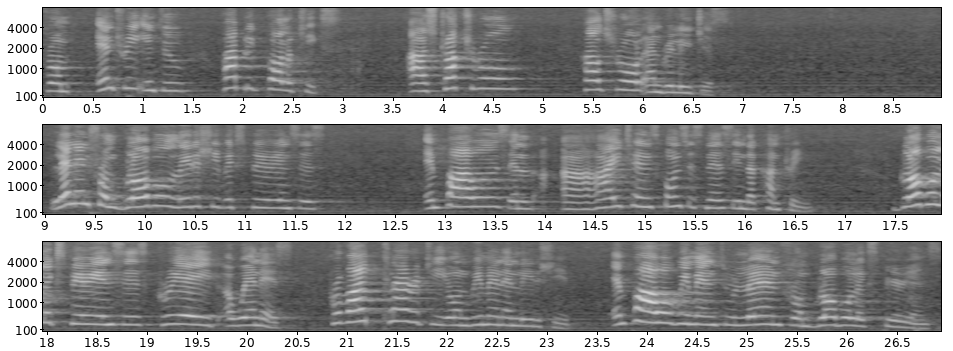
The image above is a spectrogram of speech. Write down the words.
from entry into public politics are structural, cultural, and religious. Learning from global leadership experiences empowers and uh, heightens consciousness in the country. Global experiences create awareness, provide clarity on women and leadership, empower women to learn from global experience,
